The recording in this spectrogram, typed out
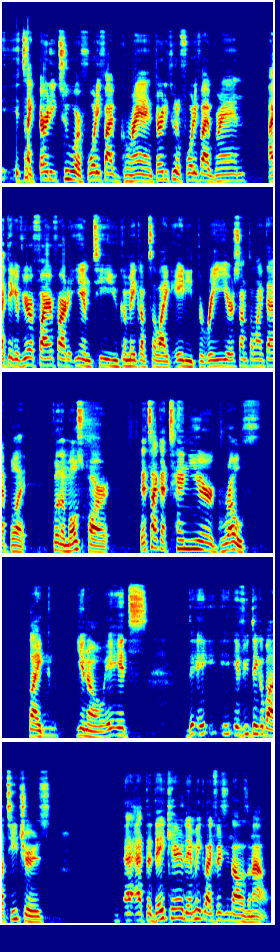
it's like thirty two or forty five grand, thirty two to forty five grand. I think if you're a firefighter EMT, you can make up to like eighty three or something like that. But for the most part, it's like a ten year growth. Like Mm. you know, it, it's the- i- i- if you think about teachers at the daycare, they make like fifteen dollars an hour,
